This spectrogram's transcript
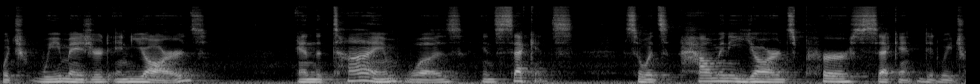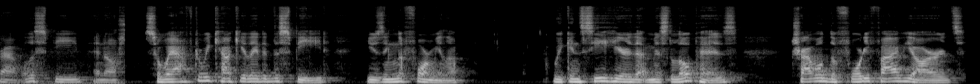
which we measured in yards, and the time was in seconds. So it's how many yards per second did we travel? The speed and I'll so after we calculated the speed using the formula, we can see here that Miss Lopez traveled the 45 yards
